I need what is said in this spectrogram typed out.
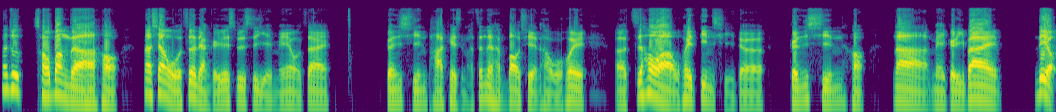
那就超棒的啊，哈。那像我这两个月是不是也没有在更新 podcast 嘛？真的很抱歉哈，我会呃之后啊，我会定期的更新哈。那每个礼拜六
